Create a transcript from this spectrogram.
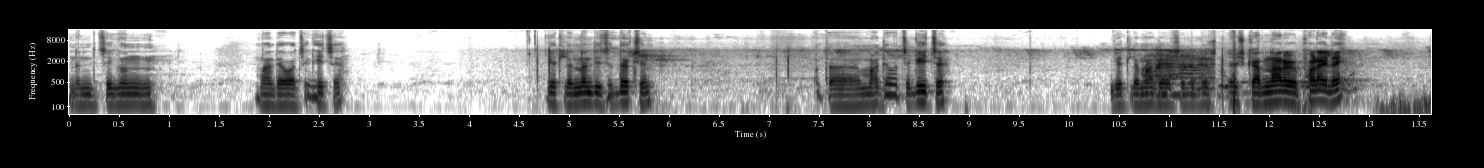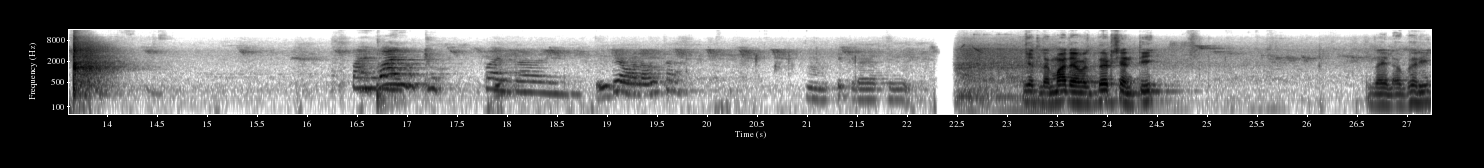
नंदीचं घेऊन महादेवाचं घ्यायचं. घेतलं नंदीचं दर्शन. आता महादेवाचं घ्यायचं. घेतलं महादेवाचं दर्शन. आविष्कार नारळ फोडायलाय घेतलं माझ्यावर दर्शन ती. जायला घरी.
